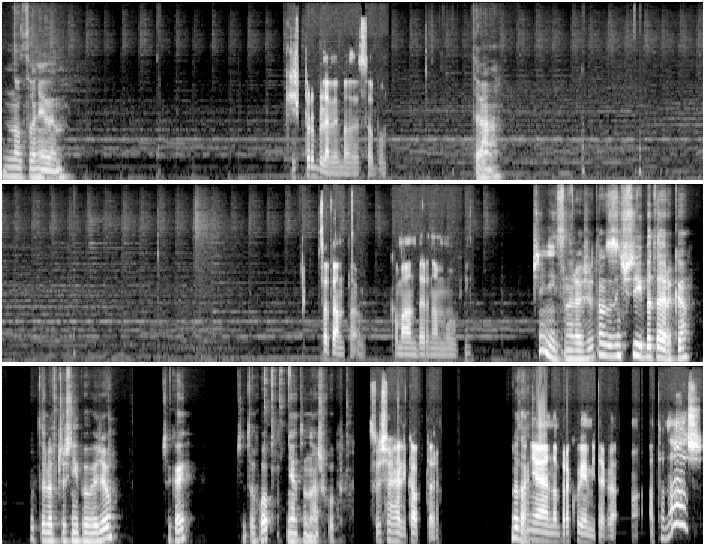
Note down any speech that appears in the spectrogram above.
No to nie wiem. Jakieś problemy ma ze sobą. Ta. Co tam tam komander nam mówi? Właśnie nic na razie. Tam zniszczyli BTR-kę. To tyle wcześniej powiedział. Czekaj. Czy to chłop? Nie, to nasz chłop. Słyszę helikopter. No tak, Nie, no brakuje mi tego. A- to nasz?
